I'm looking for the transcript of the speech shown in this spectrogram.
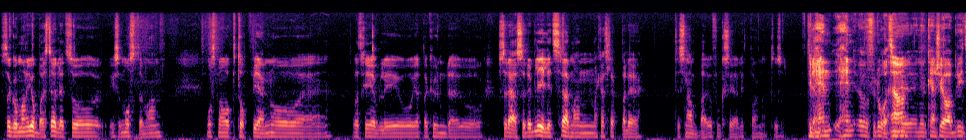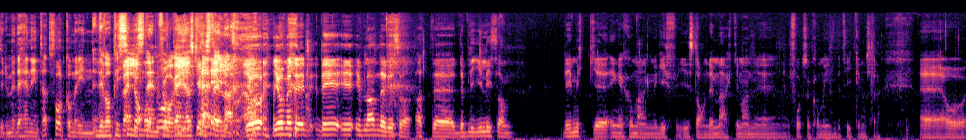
så går man och jobbar istället så liksom måste man måste man vara på topp igen och eh, vara trevlig och hjälpa kunder och sådär. Så det blir lite sådär man, man kan släppa det lite snabbare och fokusera lite på annat och så. Det händer, händer, oh, förlåt, Ja. nu, nu kanske jag avbryter det, men det händer inte att folk kommer in... Det var precis tvärtom den och frågan jag skulle ställa. Jo, jo men det, det, ibland är det så att eh, det blir liksom det är mycket engagemang med GIF i stan, det märker man, eh, folk som kommer in i butiken och sådär. Eh, och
